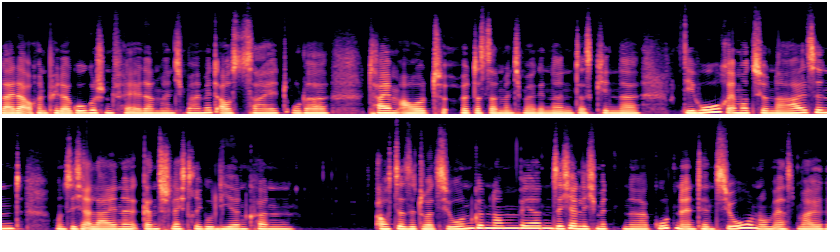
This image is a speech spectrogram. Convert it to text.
leider auch in pädagogischen Feldern manchmal mit Auszeit oder Timeout wird das dann manchmal genannt, dass Kinder, die hoch emotional sind und sich alleine ganz schlecht regulieren können, aus der Situation genommen werden, sicherlich mit einer guten Intention, um erstmal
